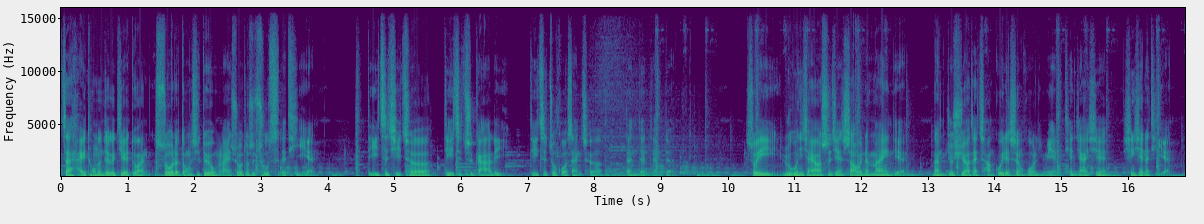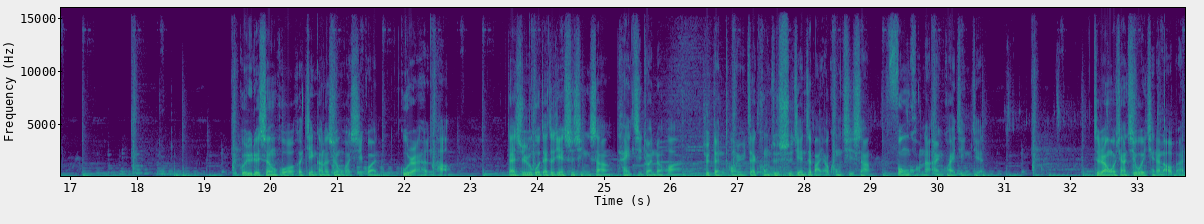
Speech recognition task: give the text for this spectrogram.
在孩童的这个阶段，所有的东西对我们来说都是初次的体验：第一次骑车，第一次吃咖喱，第一次坐过山车，等等等等。所以，如果你想要时间稍微的慢一点，那你就需要在常规的生活里面添加一些新鲜的体验。规律的生活和健康的生活习惯固然很好，但是如果在这件事情上太极端的话，就等同于在控制时间这把遥控器上疯狂的按快进键。这让我想起我以前的老板，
